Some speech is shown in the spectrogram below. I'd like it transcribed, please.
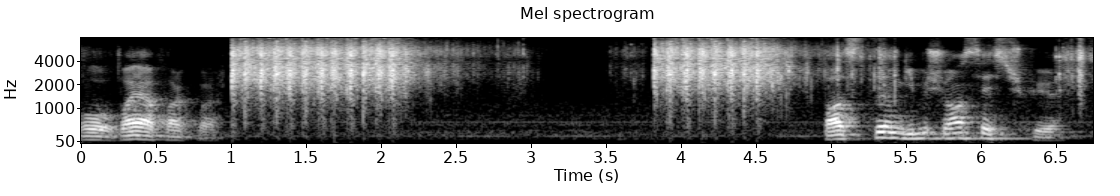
O bayağı fark var. Bastığım gibi şu an ses çıkıyor.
